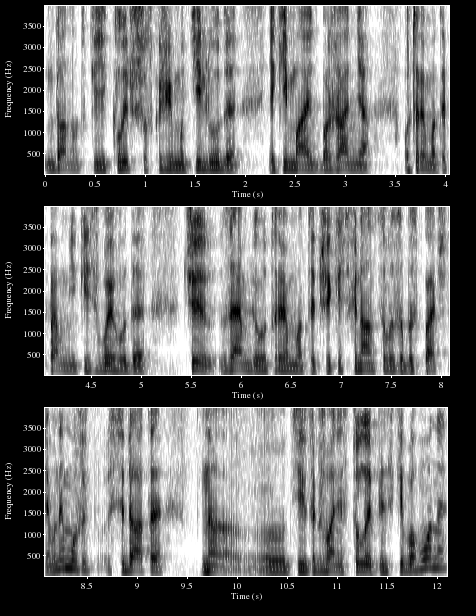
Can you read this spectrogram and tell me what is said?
дано такий клич, що, скажімо, ті люди, які мають бажання отримати певні якісь вигоди, чи землю отримати, чи якісь фінансове забезпечення, вони можуть сідати на е, ці так звані столипінські вагони,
